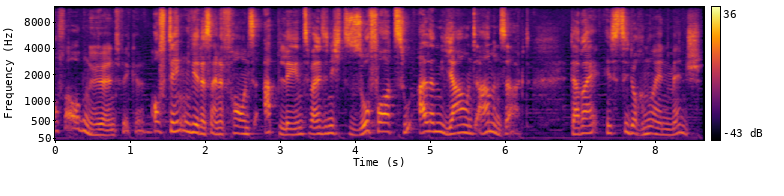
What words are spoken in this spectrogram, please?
auf Augenhöhe entwickeln. Oft denken wir, dass eine Frau uns ablehnt, weil sie nicht sofort zu allem Ja und Amen sagt. Dabei ist sie doch nur ein Mensch.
